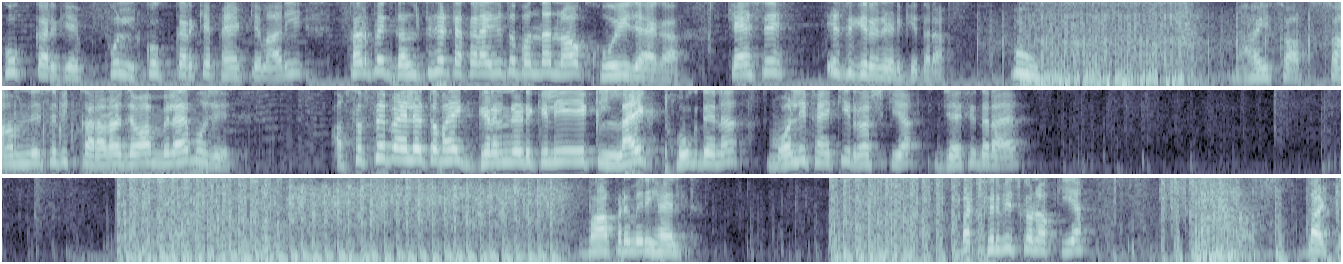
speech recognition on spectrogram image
कुक करके फुल कुक करके फेंक के मारी, सर पे गलती से टकराएगी तो बंदा नॉक हो ही जाएगा। कैसे? इस ग्रेनेड की तरह। भाई साहब, सामने से भी करारा जवाब मिला है मुझे। अब सबसे पहले तो भाई ग्रेनेड के लिए एक लाइक ठोक देना। मौली फेंकी रश किया? जैसे इधर आया। बाप रे, मेरी हेल्थ बट फिर भी इसको नॉक किया। बट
